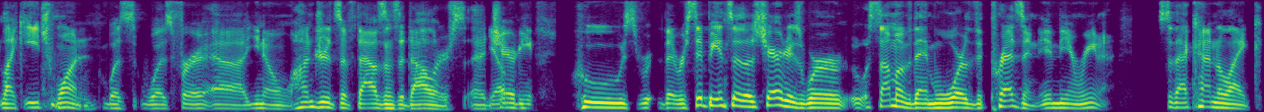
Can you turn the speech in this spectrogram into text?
Like each one was was for uh you know hundreds of thousands of dollars. A yep. charity whose the recipients of those charities were some of them were the present in the arena. So that kind of like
